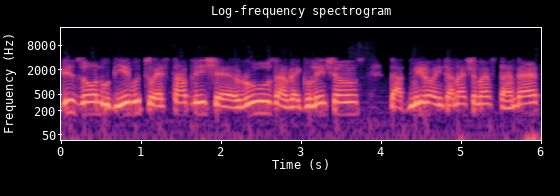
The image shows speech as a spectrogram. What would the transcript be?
this zone will be able to establish rules and regulations that mirror international standards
